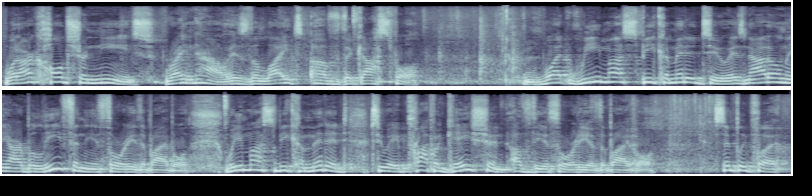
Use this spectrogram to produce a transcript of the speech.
What our culture needs right now is the light of the gospel. What we must be committed to is not only our belief in the authority of the Bible, we must be committed to a propagation of the authority of the Bible. Simply put,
